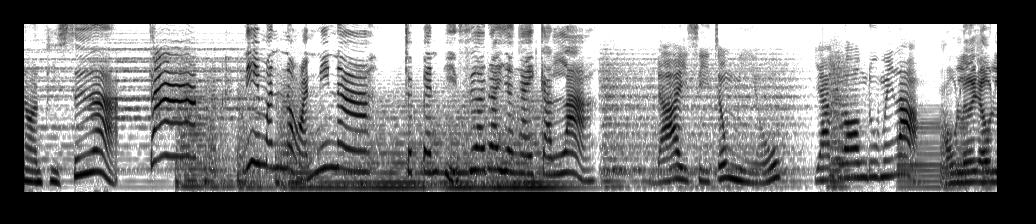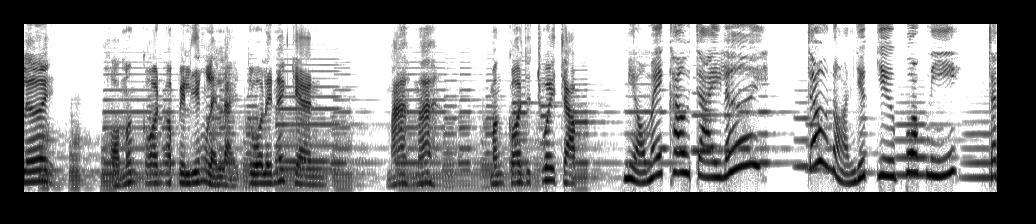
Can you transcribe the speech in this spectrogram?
นอนผีเสื้อนี่มันหนอนนี่นา จะเป็นผีเสื้อได้ยังไงกันล่ะ ได้สิเจ้าเหมียว อยากลองดูไหมล่ะ เอาเลยเอาเลย ขอมังกรเอาไปเลี้ยงหลาย ๆ ตัวเลยนะแกน มามามังกรจะช่วยจับ เหมียวไม่เข้าใจเลย เจ้าหนอนยึกยือพวกนี้ จะ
